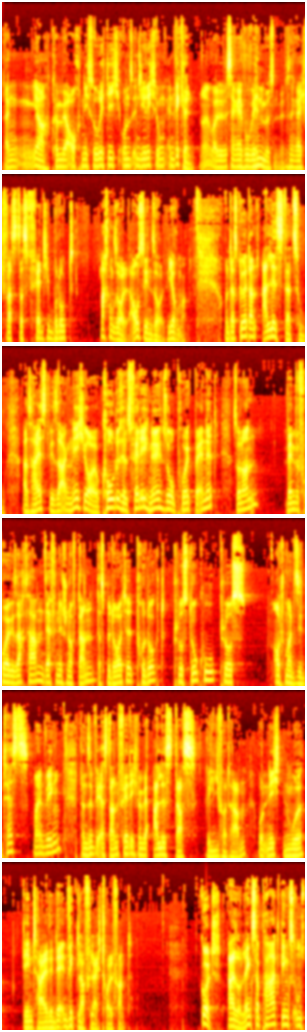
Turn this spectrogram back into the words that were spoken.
dann ja, können wir auch nicht so richtig uns in die Richtung entwickeln, ne? weil wir wissen ja gar nicht, wo wir hin müssen. Wir wissen ja gar nicht, was das fertige Produkt machen soll, aussehen soll, wie auch immer. Und das gehört dann alles dazu. Das heißt, wir sagen nicht, ja, Code ist jetzt fertig, ne, so Projekt beendet, sondern wenn wir vorher gesagt haben, Definition of Done, das bedeutet Produkt plus Doku plus automatisierte Tests, meinetwegen, dann sind wir erst dann fertig, wenn wir alles das geliefert haben und nicht nur den Teil, den der Entwickler vielleicht toll fand. Gut, also längster Part ging's ums,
